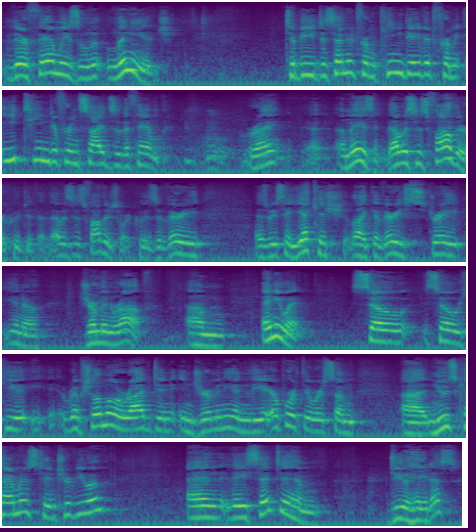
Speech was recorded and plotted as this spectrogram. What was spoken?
their family's lineage to be descended from King David from 18 different sides of the family. Right? Amazing. That was his father who did that. That was his father's work, who was a very, as we say, yekish, like a very straight, you know, German Rav. Um, anyway, so so he, Reb Shlomo arrived in, in Germany, and in the airport there were some uh, news cameras to interview him, and they said to him, "Do you hate us?"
